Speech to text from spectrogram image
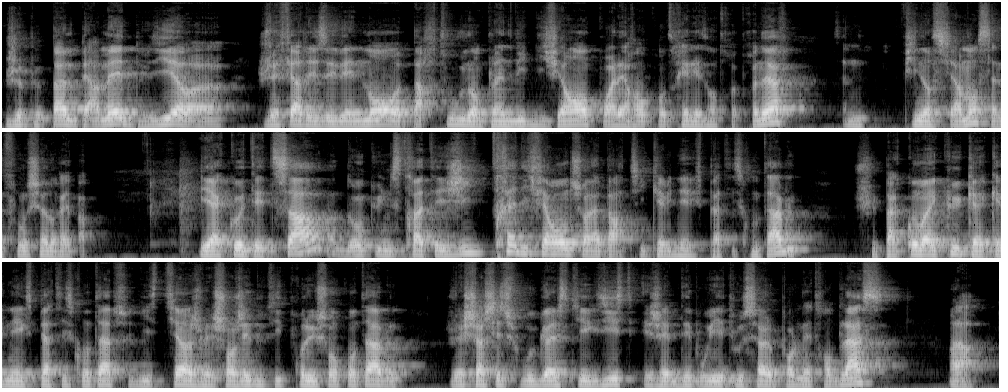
Je peux pas me permettre de dire euh, je vais faire des événements partout dans plein de villes différentes pour aller rencontrer les entrepreneurs. financièrement, ça ne fonctionnerait pas. Et à côté de ça, donc une stratégie très différente sur la partie cabinet d'expertise comptable. Je suis pas convaincu qu'un cabinet d'expertise comptable se dise tiens, je vais changer d'outil de production comptable, je vais chercher sur Google ce qui existe et je vais me débrouiller tout seul pour le mettre en place. Voilà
